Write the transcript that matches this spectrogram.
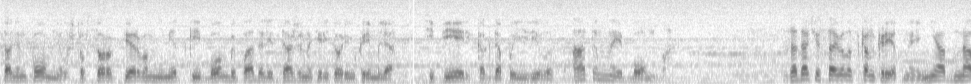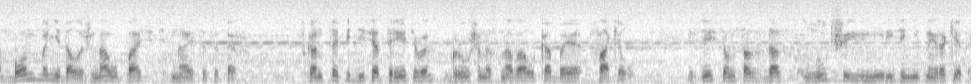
Сталин помнил, что в 41-м немецкие бомбы падали даже на территорию Кремля. Теперь, когда появилась атомная бомба, задача ставилась конкретная. Ни одна бомба не должна упасть на СССР. В конце 53-го Грушин основал КБ «Факел». Здесь он создаст лучшие в мире зенитные ракеты.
